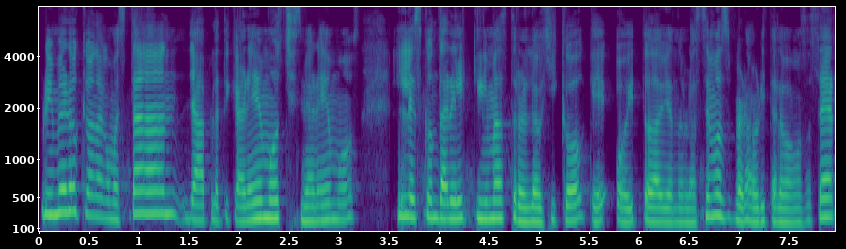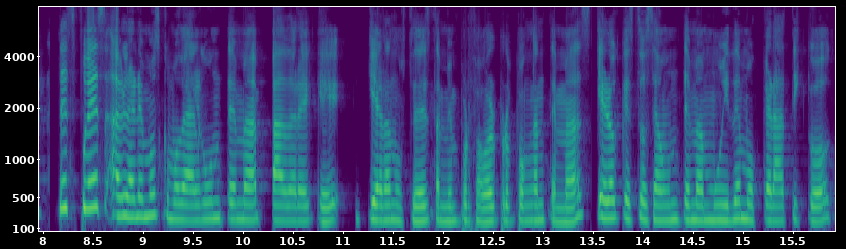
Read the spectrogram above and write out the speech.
Primero, ¿qué onda? ¿Cómo están? Ya platicaremos, chismearemos. Les contaré el clima astrológico, que hoy todavía no lo hacemos, pero ahorita lo vamos a hacer. Después hablaremos como de algún tema padre que quieran ustedes. También, por favor, propongan temas. Quiero que esto sea un tema muy democrático.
